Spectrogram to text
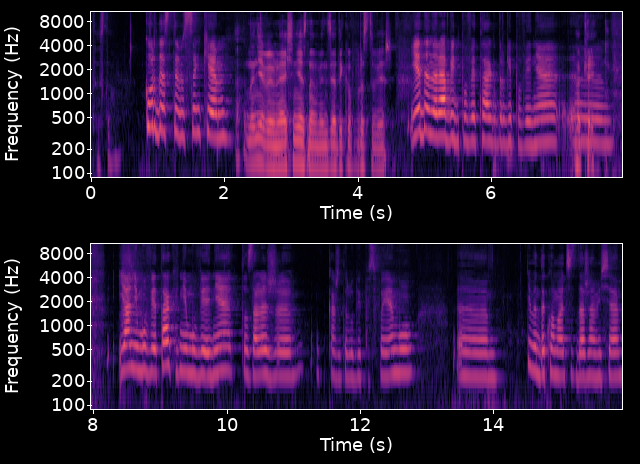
To jest to? Kurde, z tym synkiem No nie wiem, ja się nie znam, więc ja tylko po prostu wiesz. jeden rabin powie tak, drugi powie nie. Okej. Ym, Ja nie mówię tak, nie mówię nie, to zależy, każdy lubi po swojemu. Nie będę kłamać, zdarza mi się,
